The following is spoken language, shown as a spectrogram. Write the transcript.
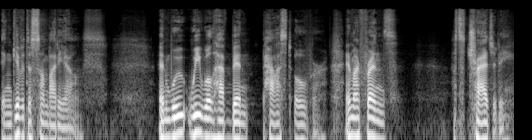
and give it to somebody else. And we, we will have been passed over. And my friends, that's a tragedy.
